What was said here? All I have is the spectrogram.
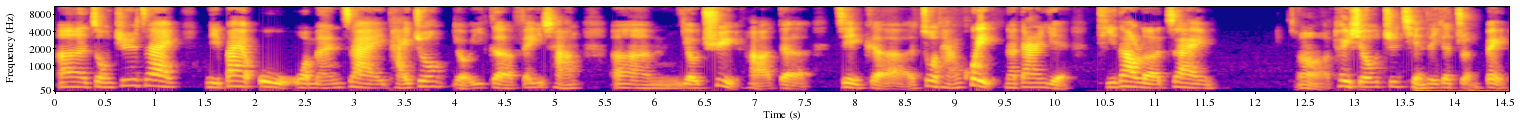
呃，总之在礼拜五我们在台中有一个非常嗯有趣哈的这个座谈会，那当然也提到了在。呃，退休之前的一个准备，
